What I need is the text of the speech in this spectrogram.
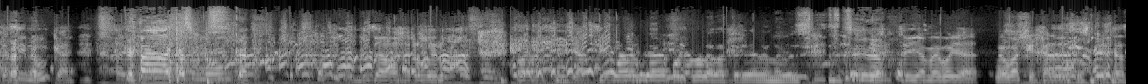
Casi nunca. Ah, Casi nunca. Empieza a bajarle, ¿no? Bueno, sí, ya, sí, Ya, ya voy poniendo la batería de una vez. sí, ya me voy a, me voy a quejar de sus quejas.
